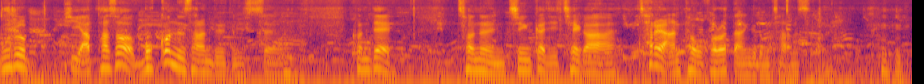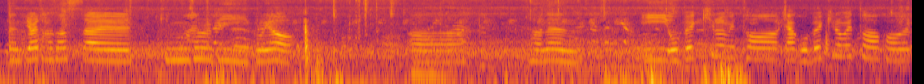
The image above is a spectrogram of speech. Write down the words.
무릎이 아파서 못 걷는 사람들도 있어요. 그런데 저는 지금까지 제가 차를 안 타고 걸었다는 게 너무 자랑스러워요. 15살 김솔비이고요. 어, 저는 이 500km, 약 500km 걸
